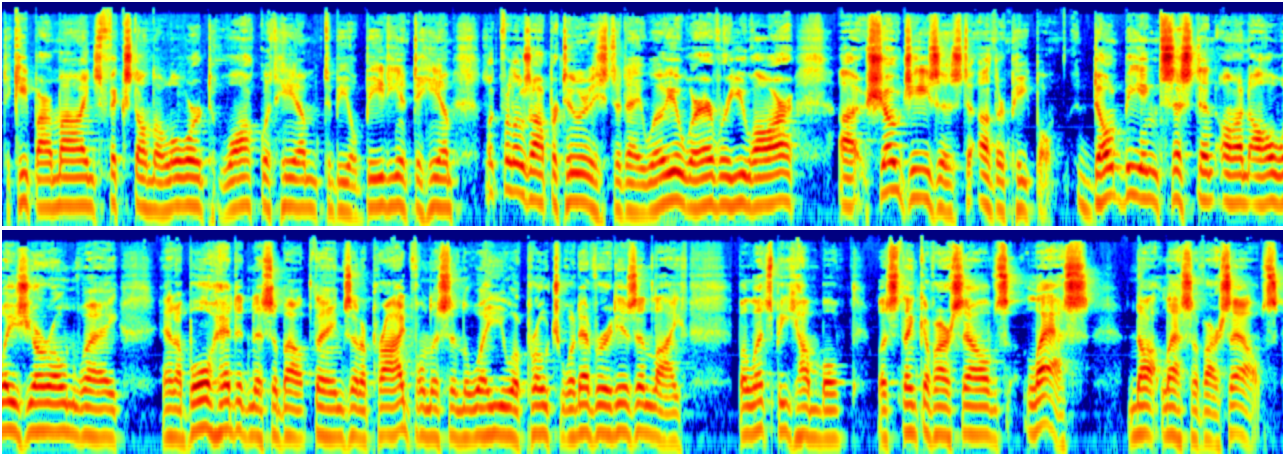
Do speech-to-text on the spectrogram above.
to keep our minds fixed on the Lord, to walk with Him, to be obedient to Him. Look for those opportunities today, will you, wherever you are? Uh, show Jesus to other people. Don't be insistent on always your own way and a bullheadedness about things and a pridefulness in the way you approach whatever it is in life. But let's be humble. Let's think of ourselves less not less of ourselves.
